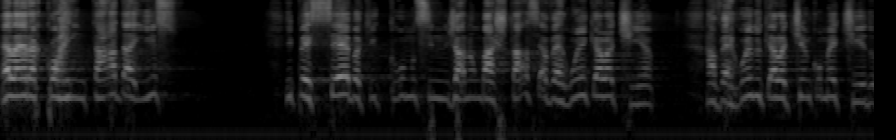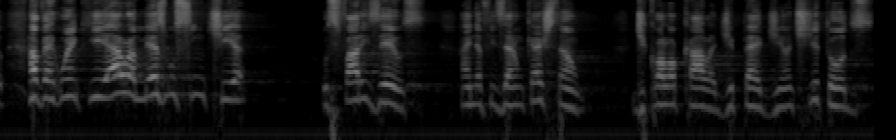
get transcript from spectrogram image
ela era correntada a isso. E perceba que, como se já não bastasse a vergonha que ela tinha, a vergonha do que ela tinha cometido, a vergonha que ela mesma sentia, os fariseus ainda fizeram questão de colocá-la de pé diante de todos,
